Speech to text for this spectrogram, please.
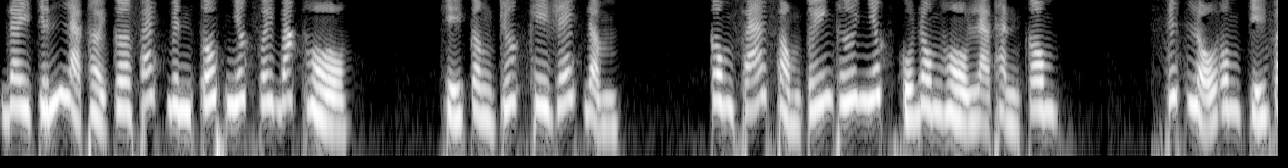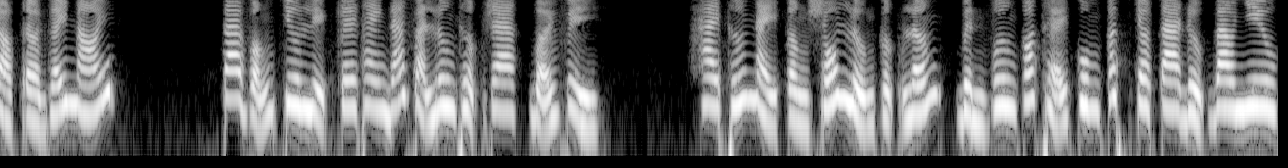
Đây chính là thời cơ phát binh tốt nhất với Bắc Hồ. Chỉ cần trước khi rét đậm. Công phá phòng tuyến thứ nhất của Đông Hồ là thành công. Xích lỗ ông chỉ vào tờ giấy nói. Ta vẫn chưa liệt kê than đá và lương thực ra bởi vì hai thứ này cần số lượng cực lớn, Bình Vương có thể cung cấp cho ta được bao nhiêu.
